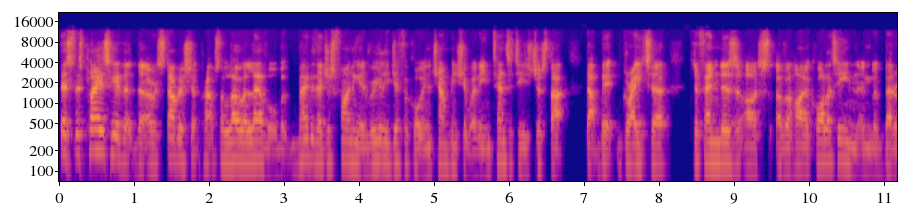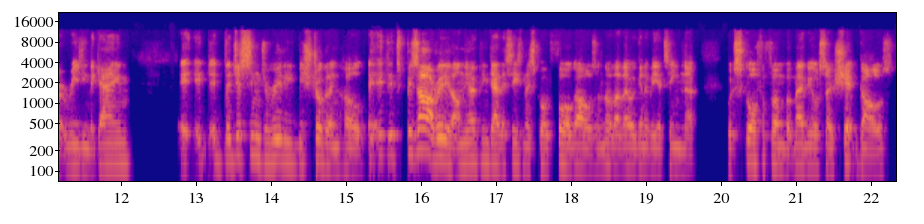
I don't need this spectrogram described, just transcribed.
There's there's players here that, that are established at perhaps a lower level, but maybe they're just finding it really difficult in the Championship, where the intensity is just that that bit greater. Defenders are of a higher quality and, and better at reading the game. It, it, it- they just seem to really be struggling. Hull. It, it- it's bizarre, really, that on the opening day of the season they scored four goals and looked like they were going to be a team that would score for fun, but maybe also ship goals.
